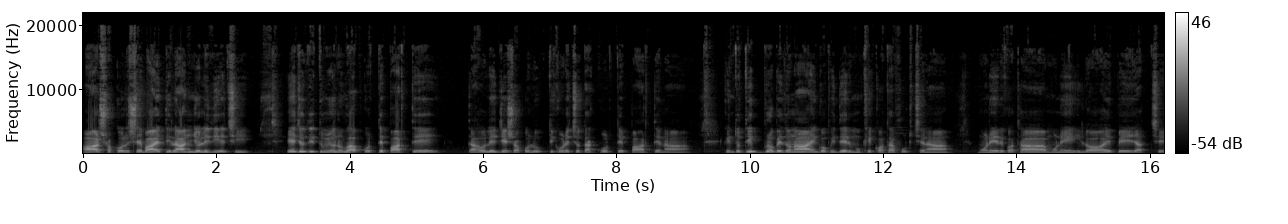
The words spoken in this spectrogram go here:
আর সকল সেবায় তিলাঞ্জলি দিয়েছি। এ যদি তুমি অনুভব করতে পারতে, তাহলে যে সকল উক্তি করেছ তা করতে পারতে না। কিন্তু তীব্র বেদনায় গোপীদের মুখে কথা ফুটছে না। মনের কথা মনেই লয় পেয়ে যাচ্ছে।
